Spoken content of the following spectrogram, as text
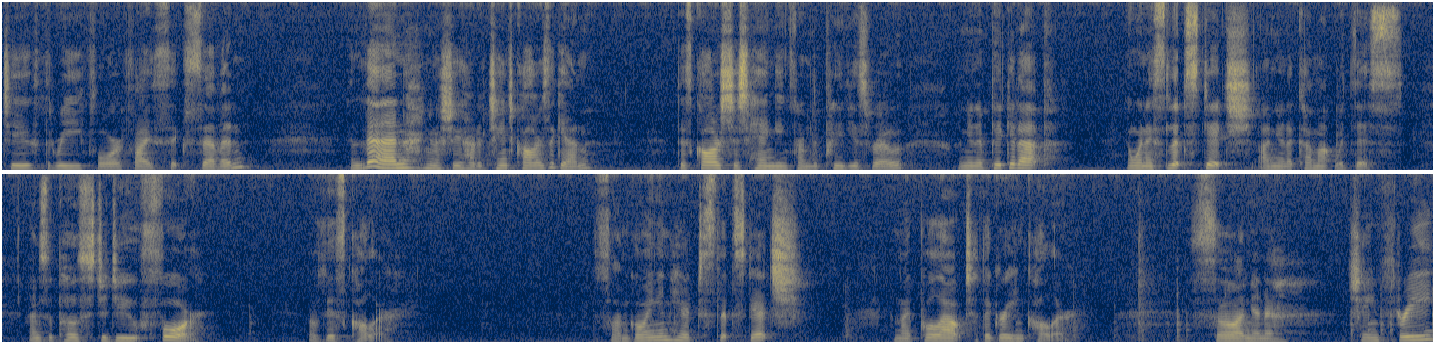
two, three, four, five, six, seven. And then I'm going to show you how to change colors again. This color is just hanging from the previous row. I'm going to pick it up, and when I slip stitch, I'm going to come up with this. I'm supposed to do four of this color. So I'm going in here to slip stitch and I pull out the green color. So I'm going to chain three.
